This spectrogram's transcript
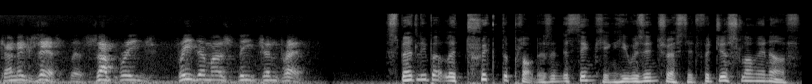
can exist with suffrage, freedom of speech, and press. Smedley Butler tricked the plotters into thinking he was interested for just long enough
